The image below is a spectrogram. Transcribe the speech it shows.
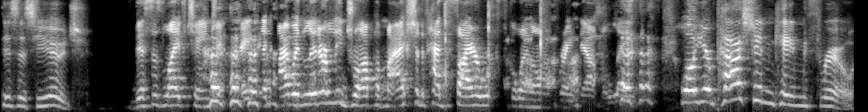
This is huge this is life changing right? like i would literally drop them i should have had fireworks going off right now like, well your passion came through.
